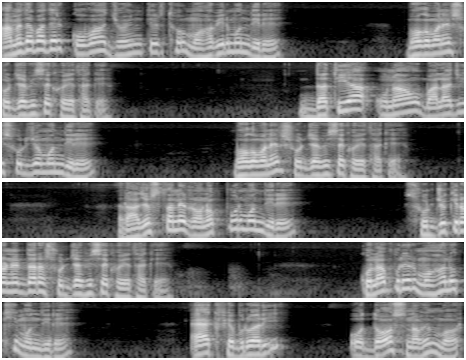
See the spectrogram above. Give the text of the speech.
আমেদাবাদের কোবা জৈন তীর্থ মহাবীর মন্দিরে ভগবানের সূর্যাভিষেক হয়ে থাকে। দাতিয়া উনাও বালাজি সূর্য মন্দিরে ভগবানের সূর্যাভিষেক হয়ে থাকে। রাজস্থানের রনকপুর মন্দিরে সূর্যকিরণের দ্বারা সূর্যাভিষেক হয়ে থাকে। কোলাপুরের মহালক্ষ্মী মন্দিরে এক ফেব্রুয়ারি ও দশ নভেম্বর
